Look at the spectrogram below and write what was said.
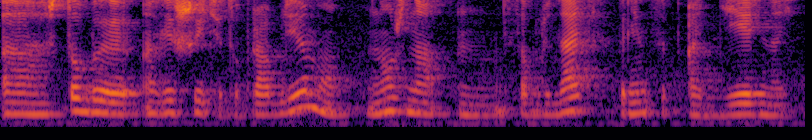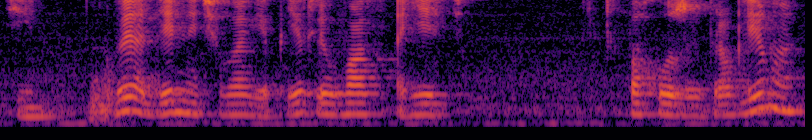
А, чтобы решить эту проблему, нужно соблюдать принцип отдельности. Вы отдельный человек. Если у вас есть похожие проблемы,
